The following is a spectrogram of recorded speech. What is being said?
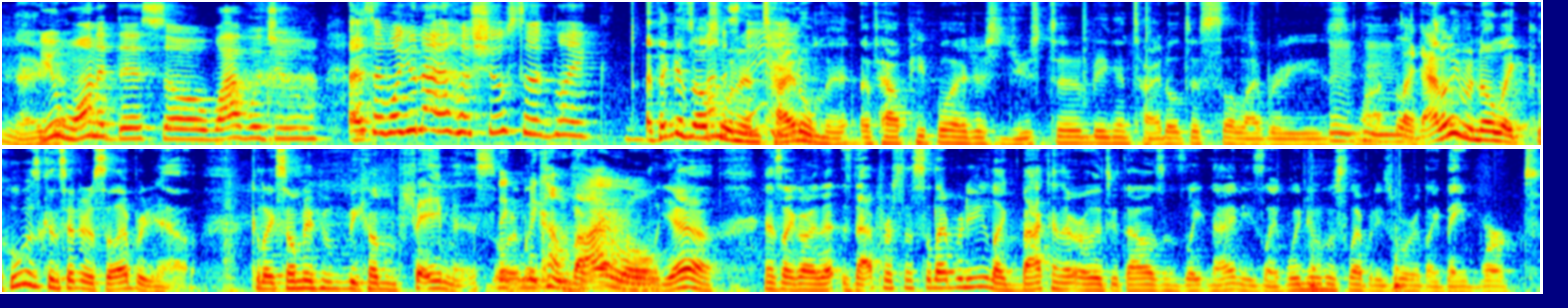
Yeah, you got- wanted this, so why would you? I, I- said, well, you're not in her shoes to, like, I think it's also an entitlement of how people are just used to being entitled to celebrities. Mhm. Like I don't even know like who is considered a celebrity now. Cause like so many people become famous They or like, become viral. Yeah, and it's like, are that is that person a celebrity? Like back in the early two thousands, late nineties, like we knew who celebrities were. Like they worked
